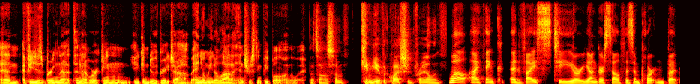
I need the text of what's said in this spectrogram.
And if you just bring that to networking, you can do a great job and you'll meet a lot of interesting people along the way. That's awesome. Kim, you have a question for Alan. Well, I think advice to your younger self is important, but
